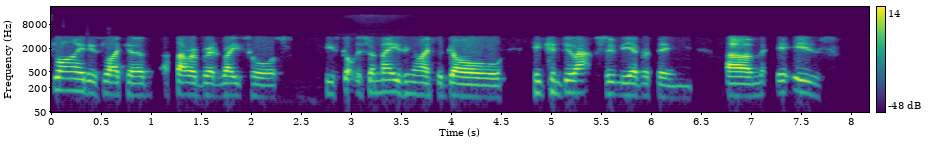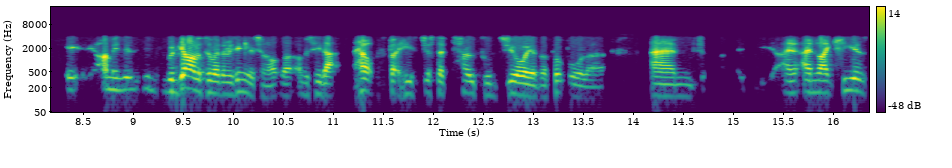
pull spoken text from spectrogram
stride is like a, a thoroughbred racehorse. He's got this amazing eye for goal. He can do absolutely everything. Um, it is, it, I mean, regardless of whether he's English or not, obviously that helps. But he's just a total joy of a footballer, and and, and like he is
